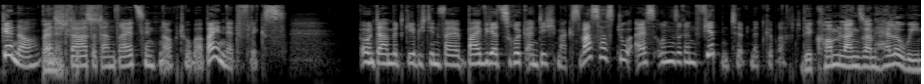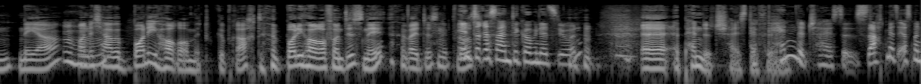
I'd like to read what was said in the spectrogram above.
Genau, es Netflix. startet am 13. Oktober bei Netflix. Und damit gebe ich den Ball wieder zurück an dich, Max. Was hast du als unseren vierten Tipp mitgebracht? Wir kommen langsam Halloween näher mhm. und ich habe Body Horror mitgebracht. Body Horror von Disney, bei Disney Plus. Interessante Kombination. äh, Appendage heißt der Film. Appendage heißt es. Sagt mir jetzt erstmal,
